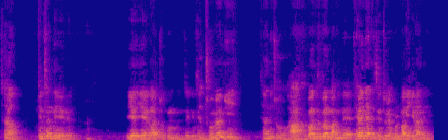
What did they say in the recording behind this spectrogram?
저요? 괜찮네 얘는. 얘 얘가 조금 문제긴 제 해. 조명이 태연이 쪽으로 가요 아 그건 그건 맞네. 태연이한테 지금 조명 몰빵이긴 하네.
